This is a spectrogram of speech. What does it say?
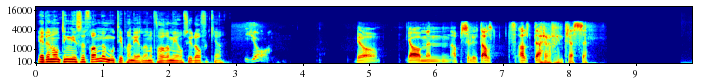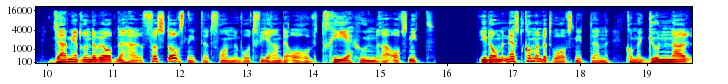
Är det någonting ni ser fram emot i panelen att få höra mer om Sydafrika? Ja. Ja, ja men absolut. Allt, allt är av intresse. Därmed rundar vi av det här första avsnittet från vårt firande av 300 avsnitt. I de nästkommande två avsnitten kommer Gunnar,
